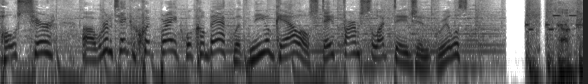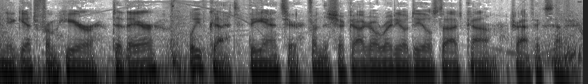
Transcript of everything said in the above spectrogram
hosts here. Uh, we're going to take a quick break. We'll come back with Neil Gallo, State Farm Select Agent, Real Estate. How can you get from here to there? We've got the answer from the ChicagoRadioDeals.com Traffic Center.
